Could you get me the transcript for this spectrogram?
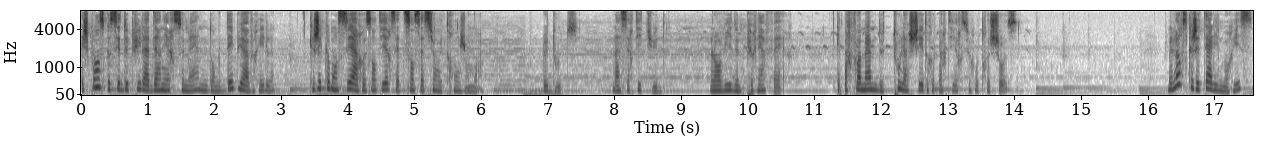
Et je pense que c'est depuis la dernière semaine, donc début avril, que j'ai commencé à ressentir cette sensation étrange en moi. Le doute, l'incertitude, l'envie de ne plus rien faire, et parfois même de tout lâcher et de repartir sur autre chose. Mais lorsque j'étais à l'île Maurice,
